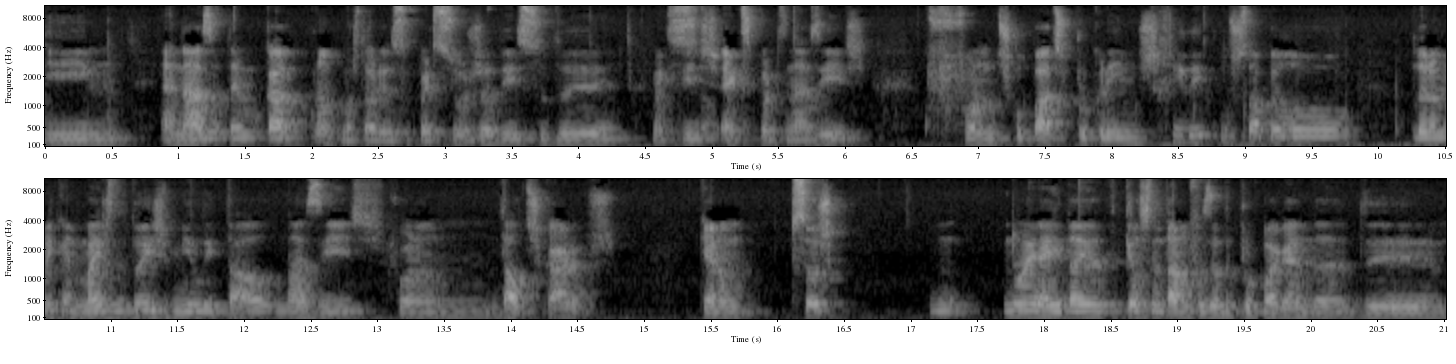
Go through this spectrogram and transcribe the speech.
E a NASA tem um bocado, pronto, uma história super suja disso de, como é que se diz, experts nazis que foram desculpados por crimes ridículos só pelo poder americano. Mais de 2 mil e tal nazis foram de altos cargos, que eram pessoas que não era a ideia de que eles tentaram fazer de propaganda de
